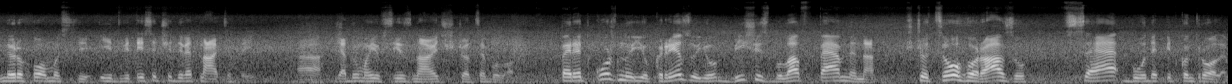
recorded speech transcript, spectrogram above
нерухомості і 2019. Е, Я думаю, всі знають, що це було. Перед кожною кризою більшість була впевнена, що цього разу все буде під контролем.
